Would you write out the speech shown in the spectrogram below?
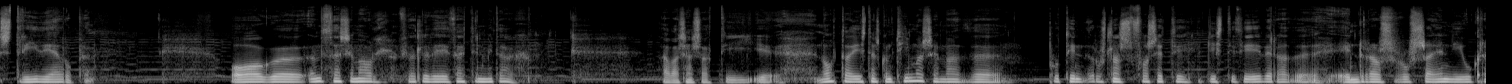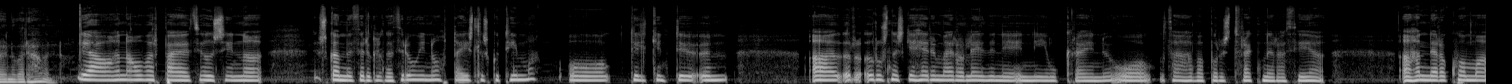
stríð í Evrópu og uh, um þessi mál fjöldum við þættinum í dag. Það var sem sagt í nótað í íslenskum tíma sem að Putin, Rúslands fósetti, lísti því yfir að innrás rúsa inn í Ukrænu var í hafinn. Já, hann ávarpaði þjóðu sína skömmi fyrir klukka þrjú í nóta í íslensku tíma og tilkynnti um að rúsneski herin væri á leiðinni inn í Úkrænu og það hafa borist fregnir af því að, að hann er að koma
